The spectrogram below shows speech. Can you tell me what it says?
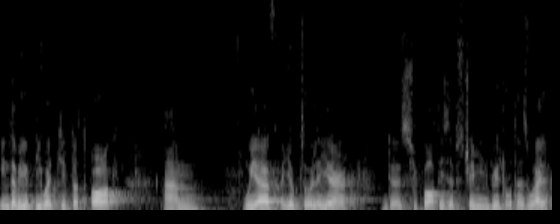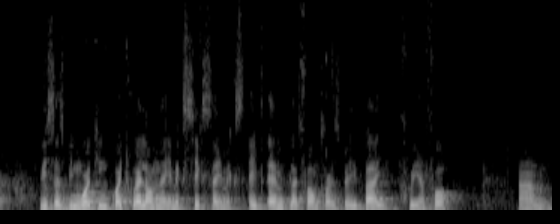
in wpwebkit.org. Um, we have a Yocto layer the support is upstream in Buildroot as well. This has been working quite well on IMX6, IMX8M platforms, Raspberry Pi 3 and 4. Um,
